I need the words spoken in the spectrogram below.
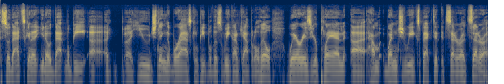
so that's gonna, you know, that will be a, a, a, huge thing that we're asking people this week on Capitol Hill. Where is your plan? Uh, how when should we expect it, et cetera, et cetera.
